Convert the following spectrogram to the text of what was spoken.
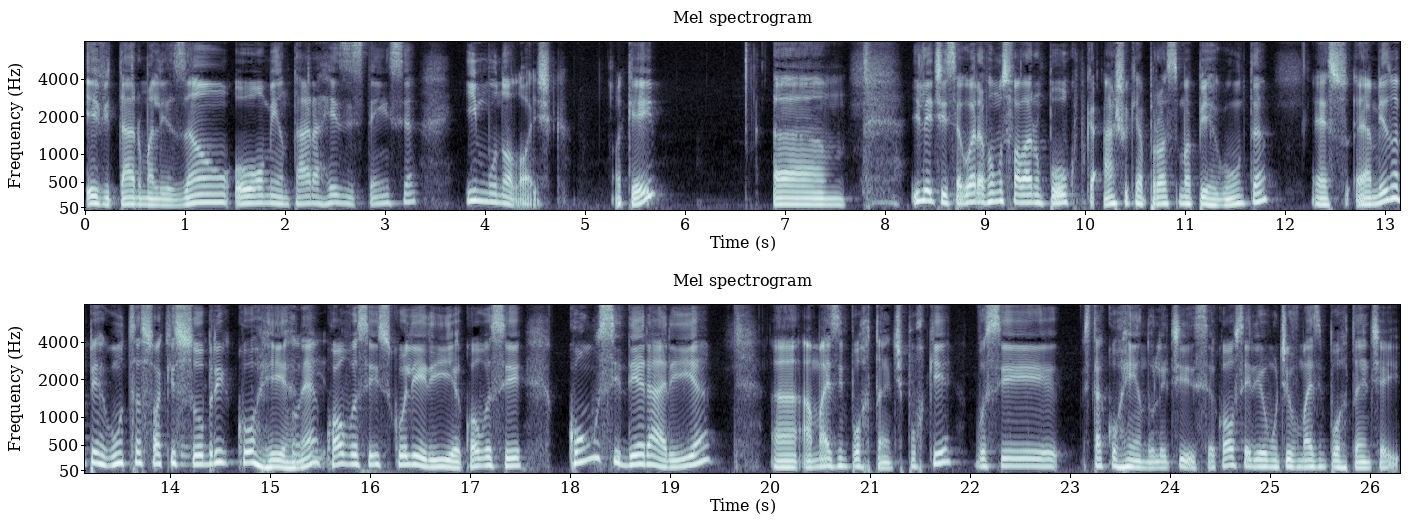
evitar uma lesão ou aumentar a resistência imunológica. Ok? Um, e Letícia, agora vamos falar um pouco, porque acho que a próxima pergunta é, é a mesma pergunta, só que sobre correr, né? Corrida. né? Qual você escolheria? Qual você consideraria uh, a mais importante? Por que você está correndo, Letícia? Qual seria o motivo mais importante aí?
